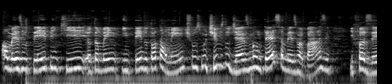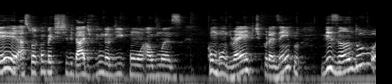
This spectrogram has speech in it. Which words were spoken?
Ao mesmo tempo em que eu também entendo totalmente os motivos do Jazz manter essa mesma base e fazer a sua competitividade vindo ali com algumas com um bom draft, por exemplo, visando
